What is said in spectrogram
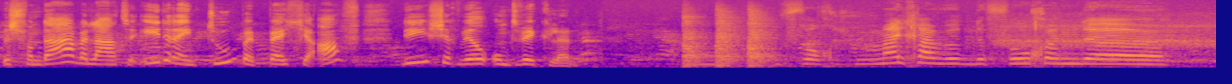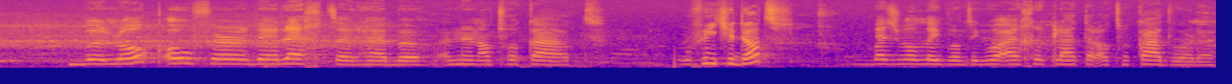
Dus vandaar, we laten iedereen toe bij Petje Af die zich wil ontwikkelen. Volgens mij gaan we de volgende blok over de rechter hebben en een advocaat. Hoe vind je dat? Best wel leuk, want ik wil eigenlijk later advocaat worden.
